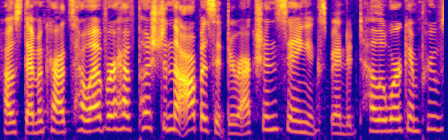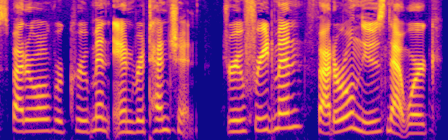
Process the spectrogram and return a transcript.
House Democrats, however, have pushed in the opposite direction, saying expanded telework improves federal recruitment and retention. Drew Friedman, Federal News Network.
